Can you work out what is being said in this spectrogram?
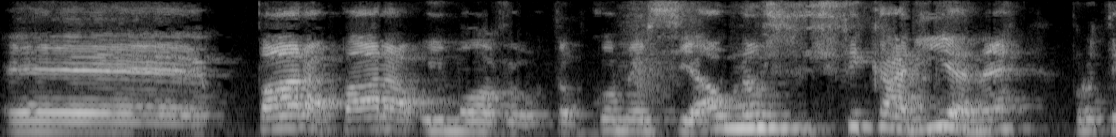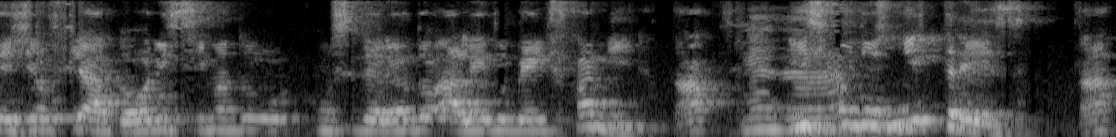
é, para, para o imóvel então, comercial não justificaria né, proteger o fiador em cima do, considerando a lei do bem de família. Tá? Uhum. Isso foi em 2013. Tá?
